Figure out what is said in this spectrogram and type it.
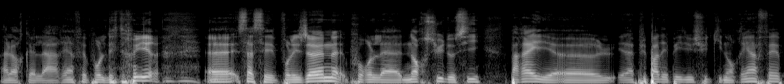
alors qu'elle n'a rien fait pour le détruire. Euh, ça c'est pour les jeunes, pour la Nord-Sud aussi. Pareil, euh, la plupart des pays du Sud qui n'ont rien fait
